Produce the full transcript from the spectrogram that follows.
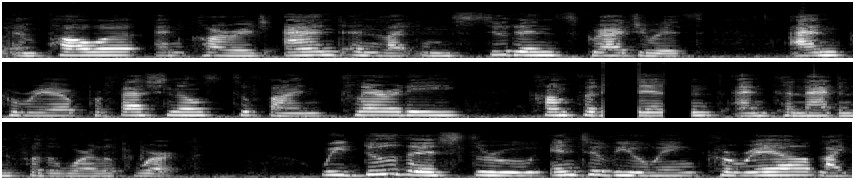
empower, encourage, and enlighten students, graduates, and career professionals to find clarity, confidence, and connection for the world of work. We do this through interviewing career, life,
